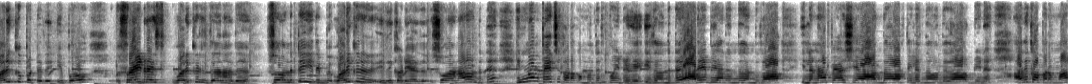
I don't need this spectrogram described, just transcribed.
வறுக்கப்பட்டது. இப்போது ஃப்ரைட் ரைஸ் வறுக்கிறது தானே அது? ஸோ வந்துட்டு இது வறுக்கிறது இது கிடையாது. ஸோ அதனால் வந்துட்டு இன்னும் பேச்சு தொடக்கம் வந்துட்டு போயிட்டுருக்கு. இது வந்துட்டு அரேபியாலேருந்து வந்ததா? இல்லைன்னா பேர்ஷியா அந்த வார்த்தையிலேருந்து வந்ததா அப்படின்னு. அதுக்கப்புறமா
